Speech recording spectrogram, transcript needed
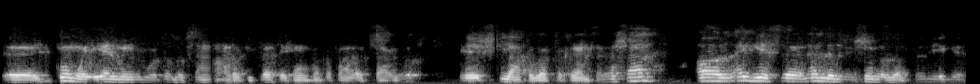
egy komoly élmény volt azok számára, akik vették maguknak a fáradtságot, és kilátogattak rendszeresen. Az egész rendezvény sorozat pedig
